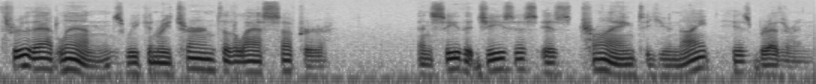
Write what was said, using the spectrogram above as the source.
Through that lens, we can return to the Last Supper and see that Jesus is trying to unite his brethren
